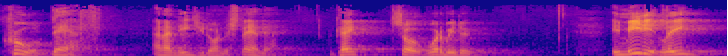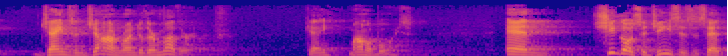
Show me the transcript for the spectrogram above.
cruel death. And I need you to understand that. Okay? So what do we do? Immediately, James and John run to their mother. Okay, mama boys. And she goes to Jesus and said,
